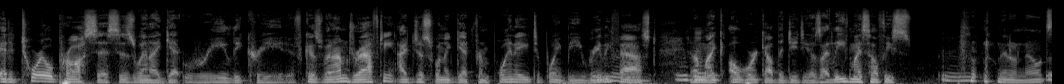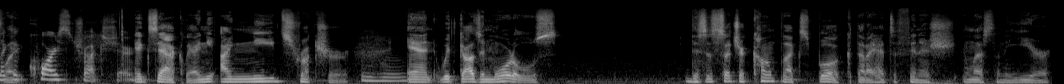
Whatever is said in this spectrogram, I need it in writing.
editorial process is when I get really creative because when I'm drafting, I just want to get from point A to point B really Mm-hmm. fast. And I'm like, I'll work out the details. I leave myself these. I don't know. It's Mm. like, like a core structure. Exactly. I need I need structure. Mm-hmm. And with Gods and Mortals, this is such a complex book that I had to finish in less than a year.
